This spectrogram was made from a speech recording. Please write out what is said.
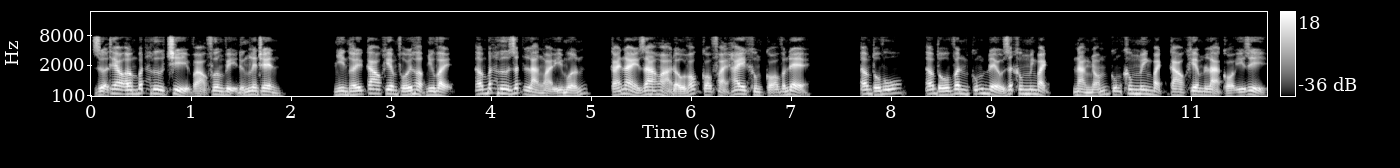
dựa theo âm bất hư chỉ vào phương vị đứng lên trên. Nhìn thấy cao khiêm phối hợp như vậy, âm bất hư rất là ngoài ý mớn cái này ra hỏa đầu góc có phải hay không có vấn đề? Âm tố vũ, âm tố vân cũng đều rất không minh bạch, nàng nhóm cũng không minh bạch cao khiêm là có ý gì.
